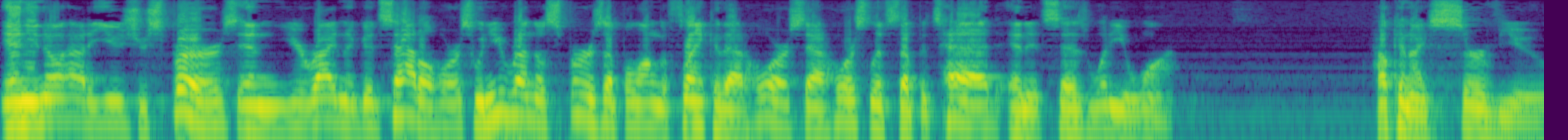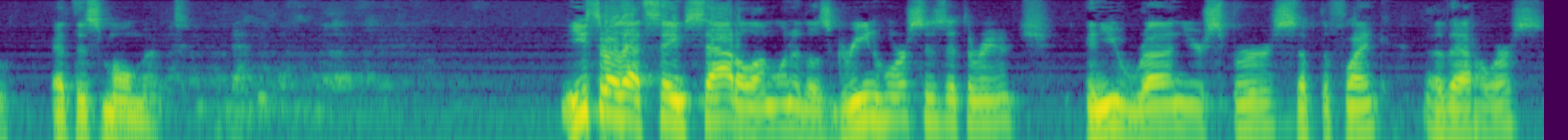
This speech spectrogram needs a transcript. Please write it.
and you know how to use your spurs and you're riding a good saddle horse, when you run those spurs up along the flank of that horse, that horse lifts up its head and it says, What do you want? How can I serve you at this moment? You throw that same saddle on one of those green horses at the ranch and you run your spurs up the flank of that horse,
